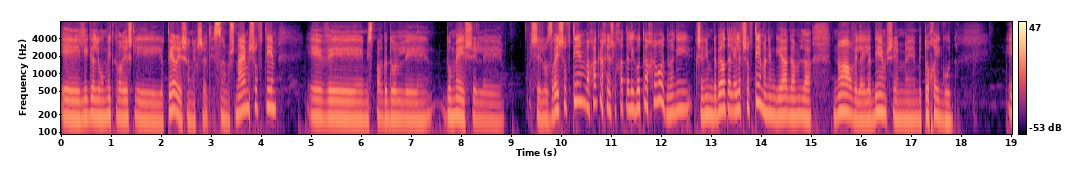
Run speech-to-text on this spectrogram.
אה, ליגה לאומית כבר יש לי יותר, יש, אני חושבת, 22 שופטים, אה, ומספר גדול דומה של, של עוזרי שופטים, ואחר כך יש לך את הליגות האחרות. ואני, כשאני מדברת על אלף שופטים, אני מגיעה גם לנוער ולילדים שהם בתוך האיגוד. אה,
